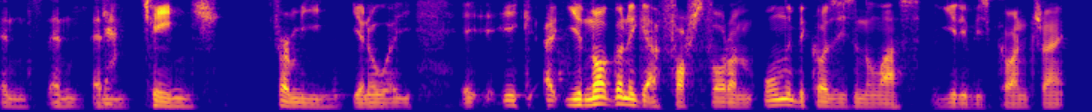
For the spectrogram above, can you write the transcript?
and and, and yeah. change for me. You know, it, you're not going to get a first for him only because he's in the last year of his contract.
